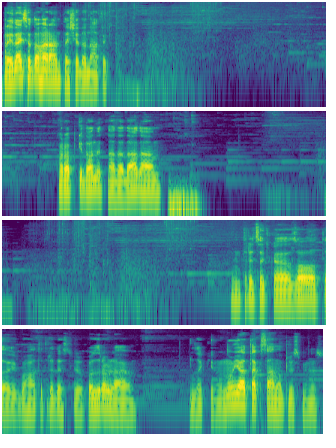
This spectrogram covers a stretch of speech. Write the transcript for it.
Прийдеться до гаранта ще донатить. Коробки донить надо, да-да. Ну, 30к золота і багато 3D стрілів. Поздравляю. Закинув. Ну я так само плюс-мінус.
